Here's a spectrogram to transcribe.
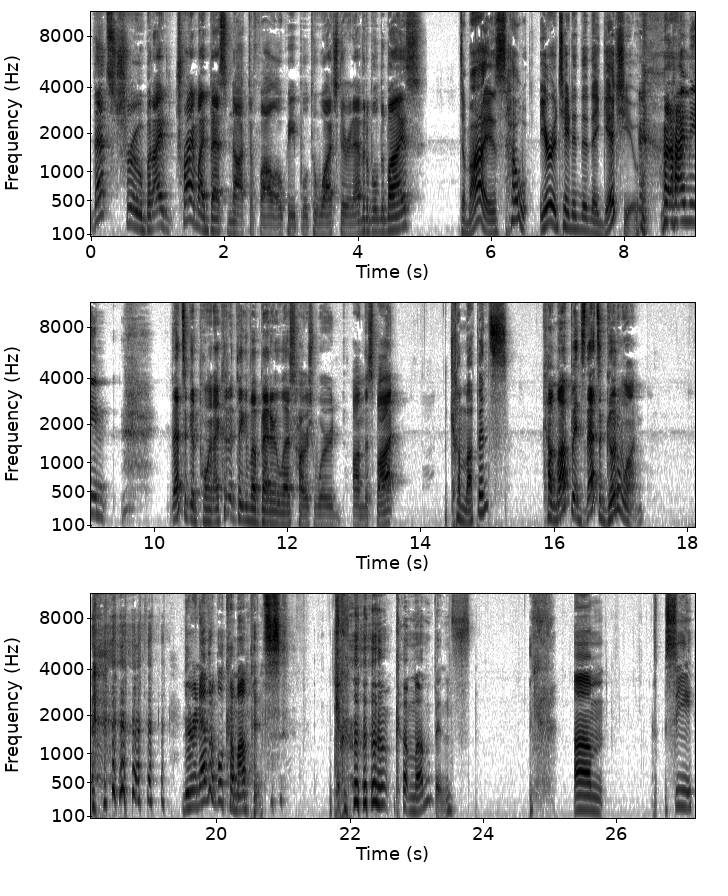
That's true, but I try my best not to follow people to watch their inevitable demise. Demise? How irritated did they get you? I mean, that's a good point. I couldn't think of a better, less harsh word on the spot. Comeuppance? Comeuppance, that's a good one. They're inevitable comeuppance. Comeuppance. Um, see,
